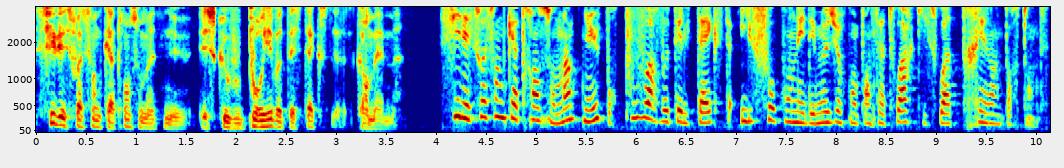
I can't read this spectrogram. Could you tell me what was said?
si les 64 ans sont maintenus, est-ce que vous pourriez voter ce texte quand même? Si les 64 ans sont maintenus, pour pouvoir voter le texte, il faut qu'on ait des mesures compensatoires qui soient très importantes.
